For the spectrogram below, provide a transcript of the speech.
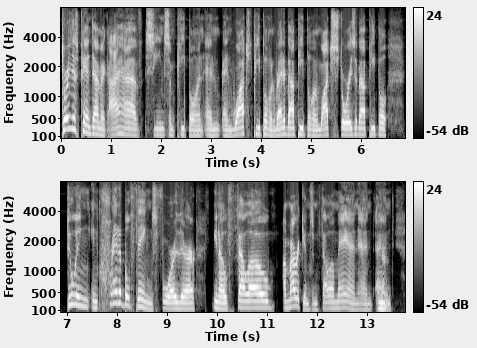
During this pandemic, I have seen some people and, and, and watched people and read about people and watched stories about people doing incredible things for their, you know, fellow Americans and fellow man and, and, yeah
